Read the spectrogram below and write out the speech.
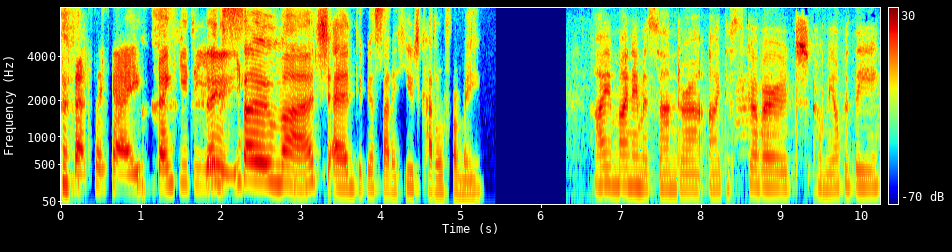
That's okay. Thank you to you. Thanks so much, and give your son a huge cuddle from me. Hi, my name is Sandra. I discovered homeopathy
